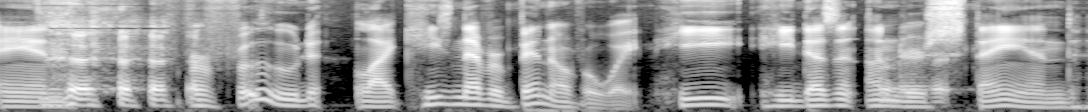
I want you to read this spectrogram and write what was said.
And for food like he's never been overweight. He he doesn't understand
